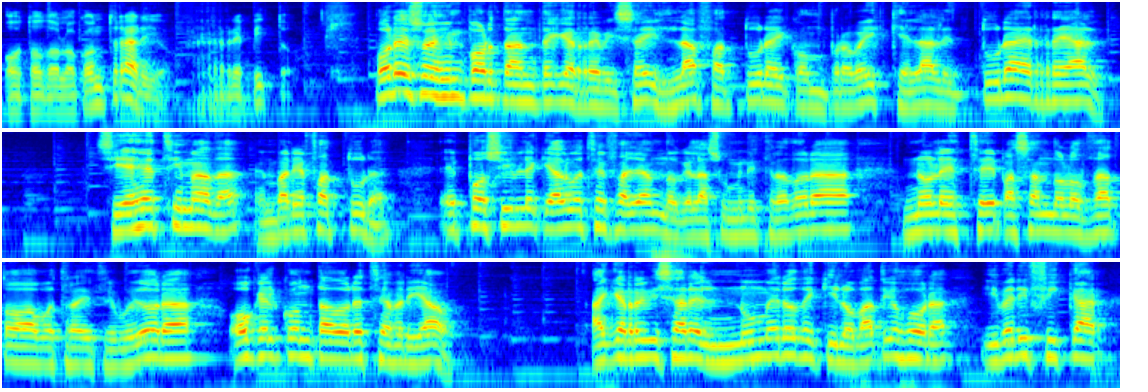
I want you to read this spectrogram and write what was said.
o todo lo contrario, repito. Por eso es importante que reviséis la factura y comprobéis que la lectura es real. Si es estimada en varias facturas, es posible que algo esté fallando, que la suministradora no le esté pasando los datos a vuestra distribuidora o que el contador esté averiado. Hay que revisar el número de kilovatios hora y verificar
